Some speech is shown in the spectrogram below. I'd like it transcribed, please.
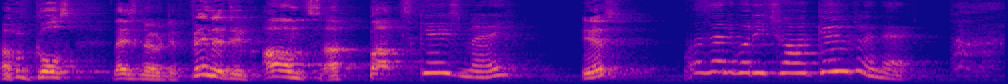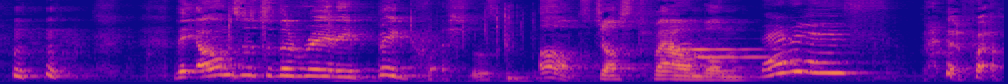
Of course, there's no definitive answer, but. Excuse me. Yes? Has anybody tried Googling it? The answers to the really big questions aren't just found on. There it is. well,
